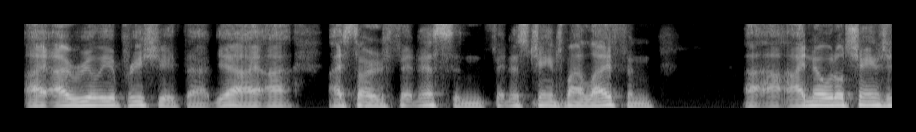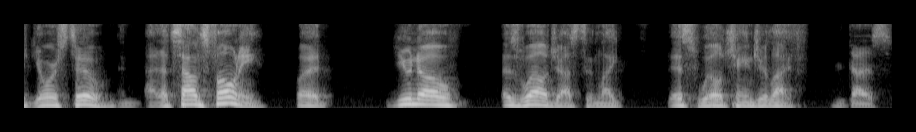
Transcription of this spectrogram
I, I really appreciate that. Yeah, I, I, I started fitness and fitness changed my life, and I, I know it'll change it yours too. That sounds phony, but you know as well, Justin. Like this will change your life. It does.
